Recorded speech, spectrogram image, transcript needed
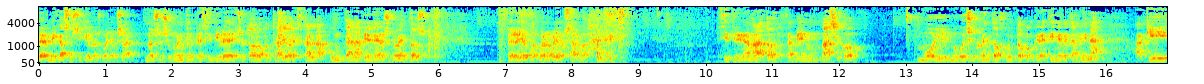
pero en mi caso sí que los voy a usar. No es un suplemento imprescindible, de hecho todo lo contrario, está en la punta de la pirámide de los suplementos, pero yo pues bueno, voy a usarlo. Citrinamalato, también un básico, muy, muy buen suplemento junto con creatina y betalanina. Aquí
